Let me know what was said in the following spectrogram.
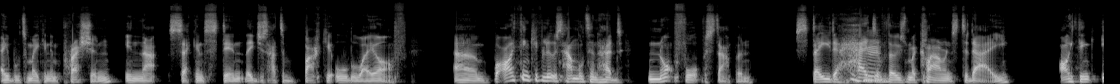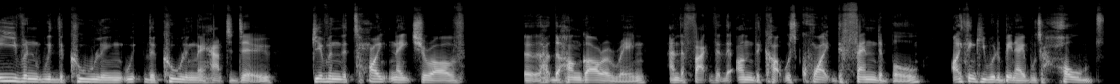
able to make an impression in that second stint. They just had to back it all the way off. Um, but I think if Lewis Hamilton had not fought Verstappen, stayed ahead Mhm. of those McLarens today, I think even with the cooling, the cooling they had to do, given the tight nature of uh, the Hungaroring and the fact that the undercut was quite defendable, I think he would have been able to hold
